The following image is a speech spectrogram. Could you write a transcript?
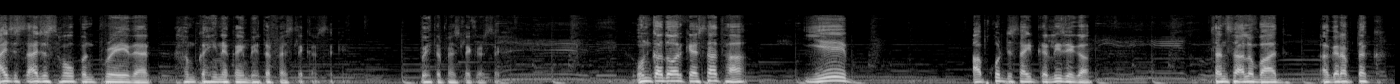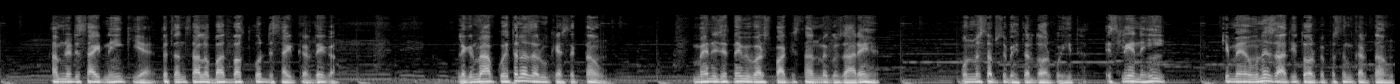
I just I just hope and pray that हम कहीं ना कहीं बेहतर फैसले कर सकें। बेहतर फैसले कर सकें। उनका दौर कैसा था? ये आप खुद डिसाइड कर लीजिएगा। चंद सालों बाद अगर अब तक हमने डिसाइड नहीं किया है तो चंद सालों बाद वक्त खुद डिसाइड कर देगा। लेकिन मैं आपको इतना ज़रूर कह सकता हूँ मैंने जितने भी वर्ष पाकिस्तान में गुजारे हैं उनमें सबसे बेहतर दौर वही था। इसलिए नहीं कि मैं उन्हें जाती तौर पे पसंद करता हूँ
